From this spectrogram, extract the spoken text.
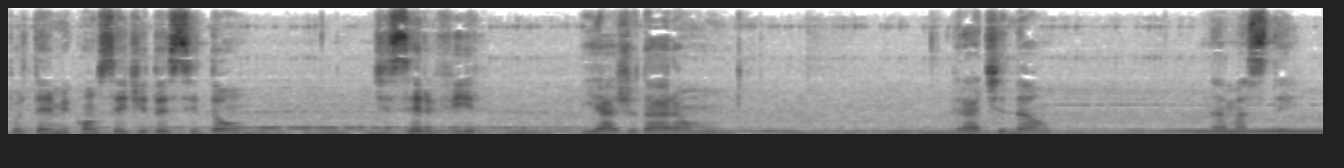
por ter me concedido esse dom de servir e ajudar ao mundo. Gratidão. Namastê.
